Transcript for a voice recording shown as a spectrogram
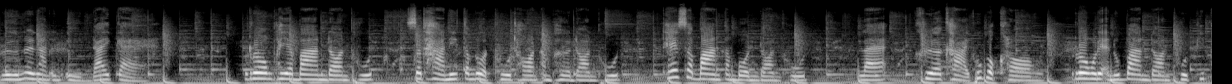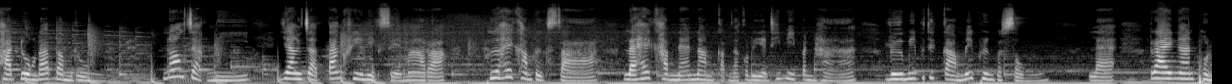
หรือหน่วยงานอื่น ๆ ได้แก่ โรงพยาบาลดอนพุธ สถานีตำรวจภูทรอำเภอดอนพุธ เทศบาลตำบลดอนพุธและเครือข่ายผู้ปกครอง โรงเรียนอนุบาลดอนพุธพิพัฒน์ดวงราชบำรุง นอกจากนี้ยังจัดตั้งคลินิกเสมารัก เพื่อให้คำปรึกษา และให้คำแนะนำกับนักเรียนที่มีปัญหา หรือมีพฤติกรรมไม่พึงประสงค์ และรายงานผล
